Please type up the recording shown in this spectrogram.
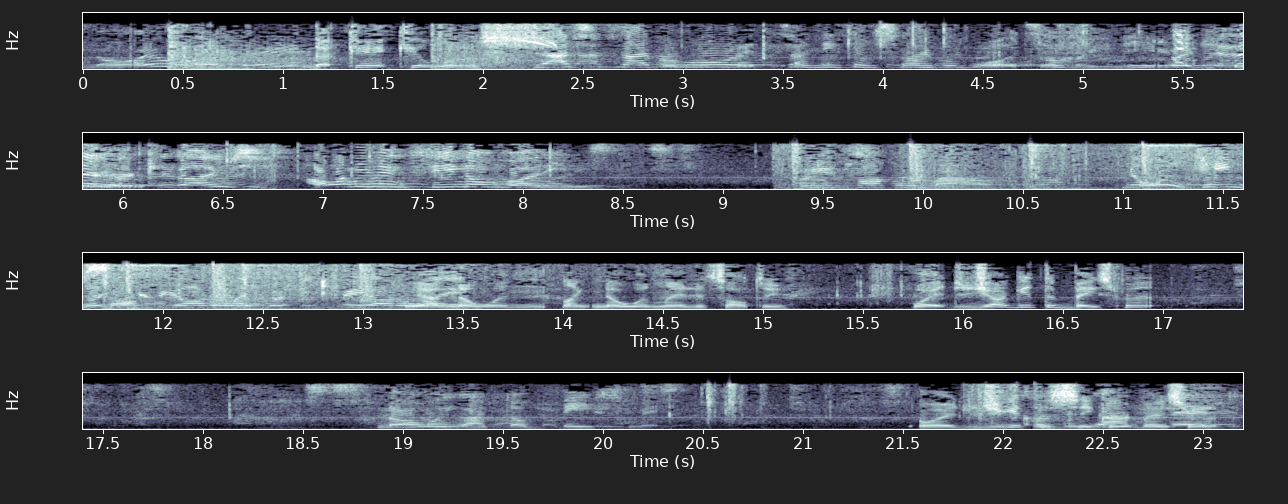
No, it wasn't. That can't kill us. Can I have some sniper bullets? I need some sniper bullets. Wait, did it hurt you guys? I won't even see nobody. What are you talking about? No one came Where's so the tree all the way? Where's tree all Yeah, way? no one like no one landed salty. Wait, did y'all get the basement? No, we got the basement. Wait, did you get the secret basement?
